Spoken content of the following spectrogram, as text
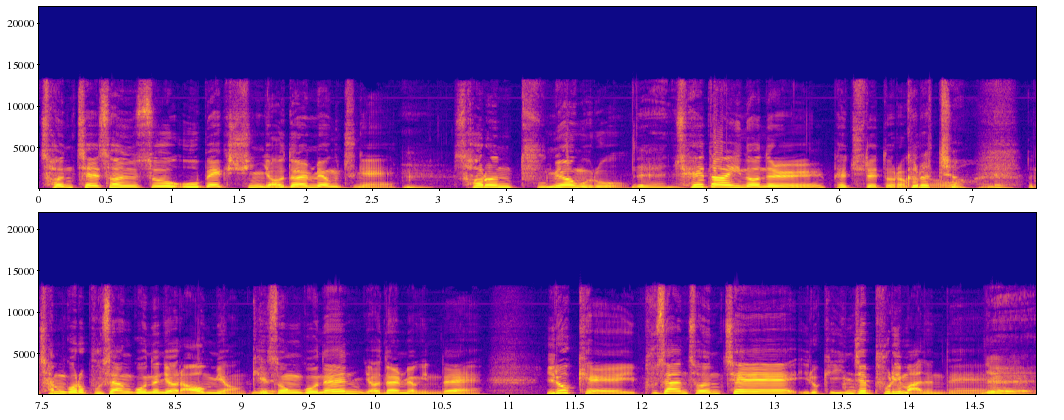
전체 선수 558명 중에 음. 32명으로 네. 네. 최다 인원을 배출했더라고요. 그렇죠. 네. 참고로 부산고는 19명, 네. 개성고는 8명인데 이렇게 이 부산 전체에 이렇게 인재풀이 많은데 네.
